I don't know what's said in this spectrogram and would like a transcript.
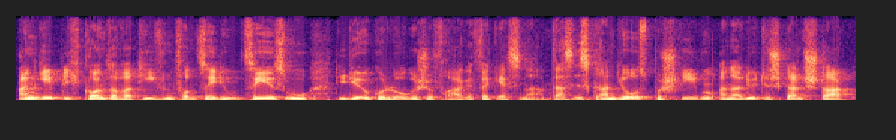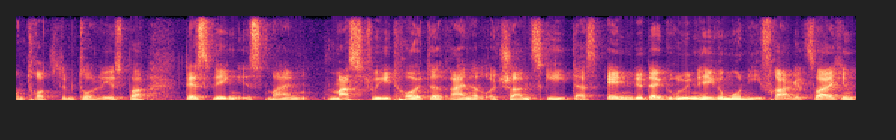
angeblich Konservativen von CDU, CSU, die die ökologische Frage vergessen haben. Das ist grandios beschrieben, analytisch ganz stark und trotzdem toll lesbar. Deswegen ist mein Must-Read heute Reinhard Olschanski, das Ende der grünen Hegemonie, Fragezeichen,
